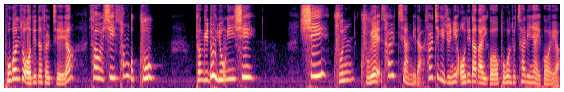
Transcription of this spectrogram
보건소 어디다 설치해요? 서울시 성북구, 경기도 용인시, 시, 군, 구에 설치합니다. 설치 기준이 어디다가 이거 보건소 차리냐 이거예요.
